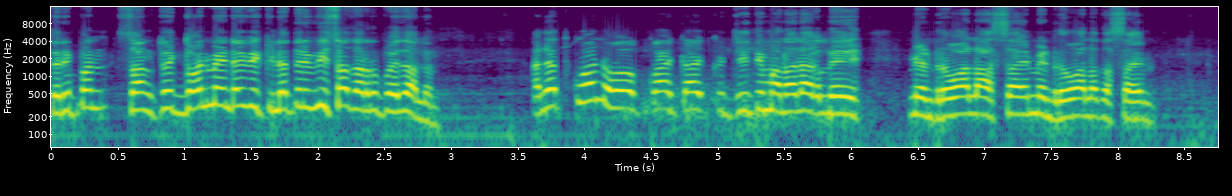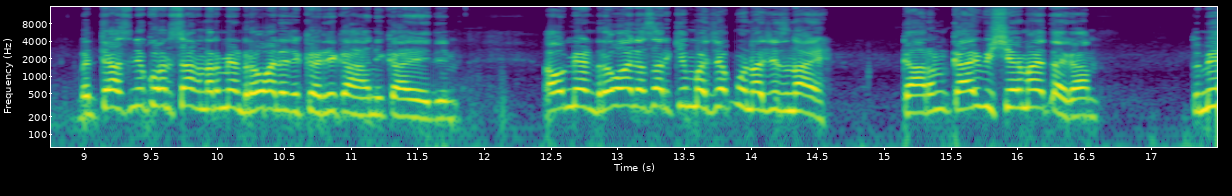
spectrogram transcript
तरी पण सांगतो एक दोन मेंढ्या विकल्या तरी वीस हजार रुपये झालं. आणि आता कोण हो? काय काय जे ते म्हणायला लागले मेंढरवाला असा आहे मेंढरवाला तसा आहे. पण त्यासनी कोण सांगणार मेंढरवाल्याची खरी कहाणी काय आहे ती? अहो मेंढरवाल्यासारखी मजा कोणाचीच नाही. कारण काय विषय माहीत आहे का? तुम्ही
